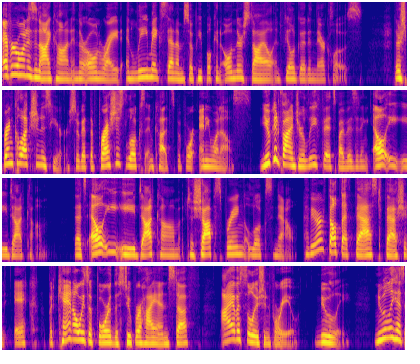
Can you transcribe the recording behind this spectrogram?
Everyone is an icon in their own right, and Lee makes denim so people can own their style and feel good in their clothes. Their spring collection is here, so get the freshest looks and cuts before anyone else. You can find your Lee fits by visiting lee.com. That's lee.com to shop spring looks now. Have you ever felt that fast fashion ick, but can't always afford the super high end stuff? I have a solution for you Nuuly. Nuuly has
